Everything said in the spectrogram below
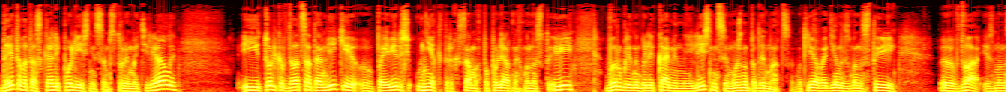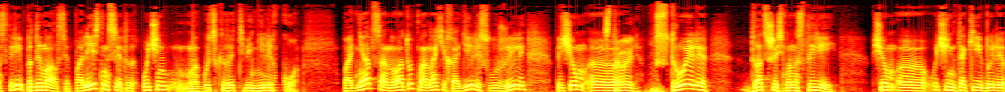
До этого таскали по лестницам стройматериалы. И только в 20 веке э, появились у некоторых самых популярных монастырей, вырублены были каменные лестницы, можно подниматься. Вот я в один из монастырей э, в два из монастырей подымался по лестнице. Это очень, могу сказать тебе, нелегко подняться. Ну, а тут монахи ходили, служили. Причем... Э, строили. Строили 26 монастырей. Причем э, очень такие были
